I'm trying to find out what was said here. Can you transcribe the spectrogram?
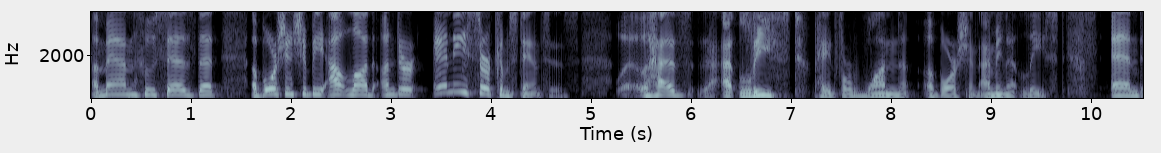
a man who says that abortion should be outlawed under any circumstances, uh, has at least paid for one abortion. I mean, at least. And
